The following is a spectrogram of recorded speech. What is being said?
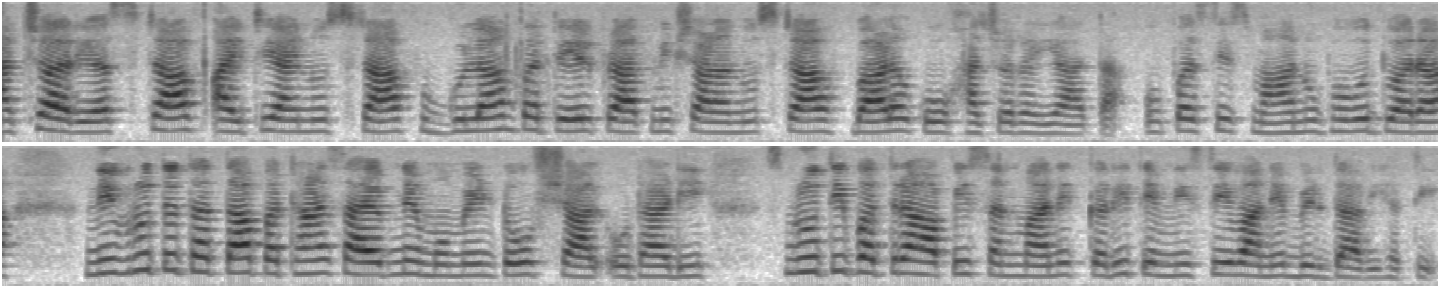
આચાર્ય સ્ટાફ, આઈટીઆઈનો સ્ટાફ, ગુલામ પટેલ પ્રાથમિક શાળાનો સ્ટાફ, બાળકો હાજર રહ્યા હતા. ઉપસ્થિત મહાનુભાવો દ્વારા નિવૃત્ત થતા પઠાણ સાહેબને મોમેન્ટો, શાલ ઓઢાડી, સ્મૃતિપત્ર આપી સન્માનિત કરી તેમની સેવાને બિરદાવી હતી.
